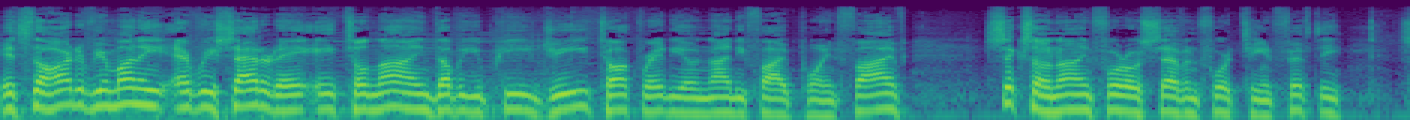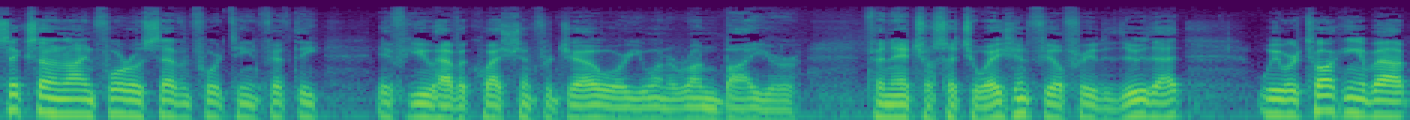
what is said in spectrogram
It's the Heart of Your Money every Saturday, 8 till 9, WPG, Talk Radio 95.5, 609 407 1450, 609 407 1450. If you have a question for Joe or you want to run by your financial situation, feel free to do that. We were talking about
